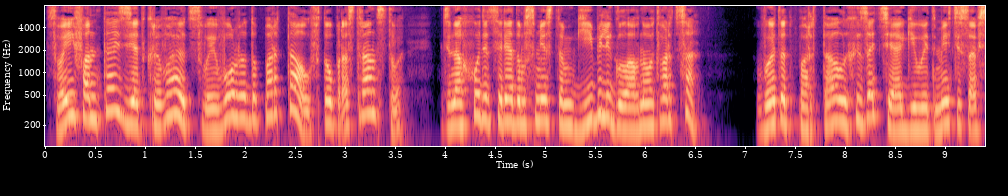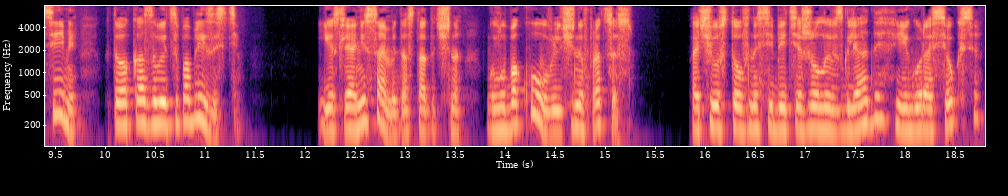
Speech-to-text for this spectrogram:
своей фантазией открывают своего рода портал в то пространство, где находится рядом с местом гибели главного творца. В этот портал их и затягивает вместе со всеми, кто оказывается поблизости если они сами достаточно глубоко увлечены в процесс. Почувствовав на себе тяжелые взгляды, Егор осекся,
